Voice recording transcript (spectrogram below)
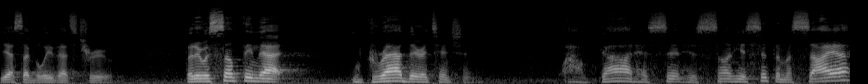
Yes, I believe that's true. But it was something that grabbed their attention. Wow, God has sent his Son, He has sent the Messiah,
